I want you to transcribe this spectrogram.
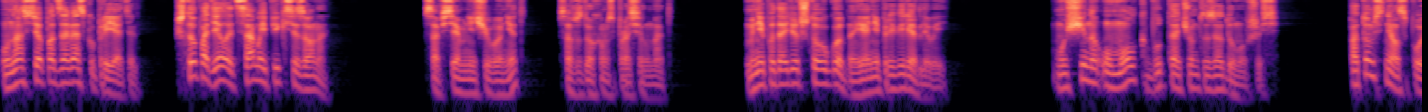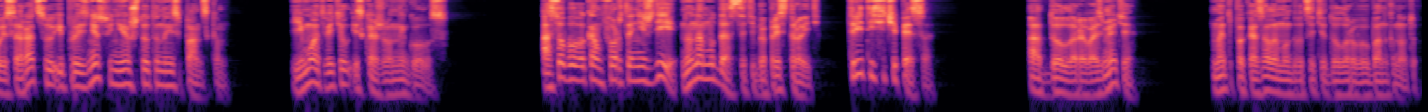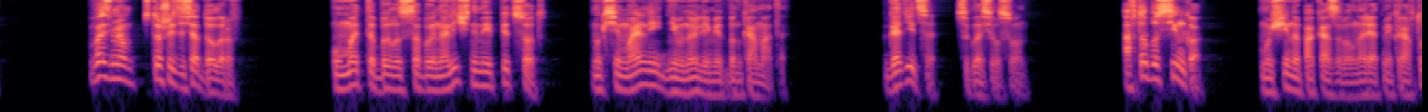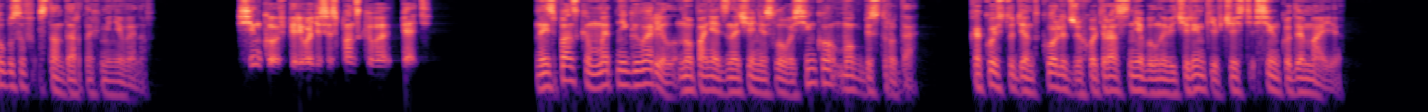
«У нас все под завязку, приятель. Что поделать, самый пик сезона?» «Совсем ничего нет?» — со вздохом спросил Мэтт. Мне подойдет что угодно, я не привередливый». Мужчина умолк, будто о чем-то задумавшись. Потом снял с пояса рацию и произнес у нее что-то на испанском. Ему ответил искаженный голос. «Особого комфорта не жди, но нам удастся тебя пристроить. Три тысячи песо». «А доллары возьмете?» Мэтт показал ему 20-долларовую банкноту. «Возьмем, 160 долларов». У Мэтта было с собой наличными 500, максимальный дневной лимит банкомата. «Годится», — согласился он. «Автобус Синко». Мужчина показывал на ряд микроавтобусов стандартных минивенов. «Синко» в переводе с испанского «пять». На испанском Мэтт не говорил, но понять значение слова «синко» мог без труда. Какой студент колледжа хоть раз не был на вечеринке в честь Синко де Майо?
